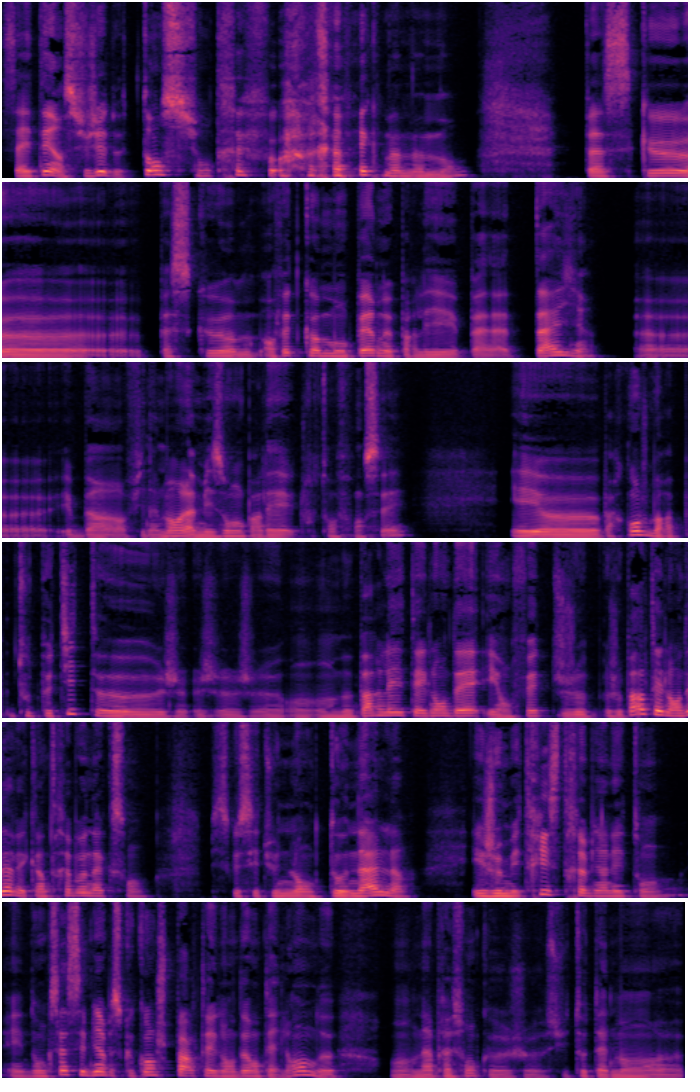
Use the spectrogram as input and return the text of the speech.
Ça a été un sujet de tension très fort avec ma maman parce que, euh, parce que en fait, comme mon père ne parlait pas thaï, et ben finalement à la maison on parlait tout en français. Et euh, par contre, je me rappelle, toute petite, euh, on, me parlait thaïlandais. Et en fait, je, je, parle thaïlandais avec un très bon accent, puisque c'est une langue tonale et je maîtrise très bien les tons. Et donc ça, c'est bien parce que quand je parle thaïlandais en Thaïlande, on a l'impression que je suis totalement euh,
